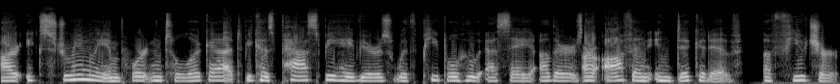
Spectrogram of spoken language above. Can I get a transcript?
are extremely important to look at because past behaviors with people who essay others are often indicative of future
